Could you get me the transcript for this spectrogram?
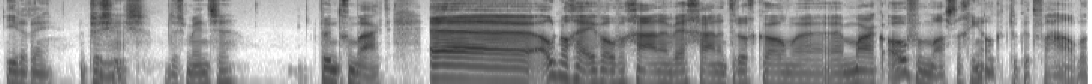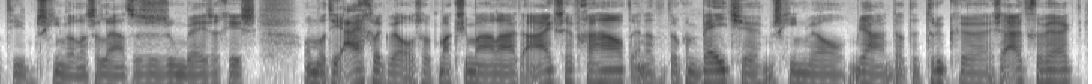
iedereen. Precies. Dus mensen, punt gemaakt. Uh, ook nog even over gaan en weggaan en terugkomen. Uh, Mark Overmars, daar ging ook natuurlijk het verhaal dat hij misschien wel in zijn laatste seizoen bezig is. Omdat hij eigenlijk wel zo het maximale uit Ajax heeft gehaald. En dat het ook een beetje misschien wel, ja, dat de truc uh, is uitgewerkt.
